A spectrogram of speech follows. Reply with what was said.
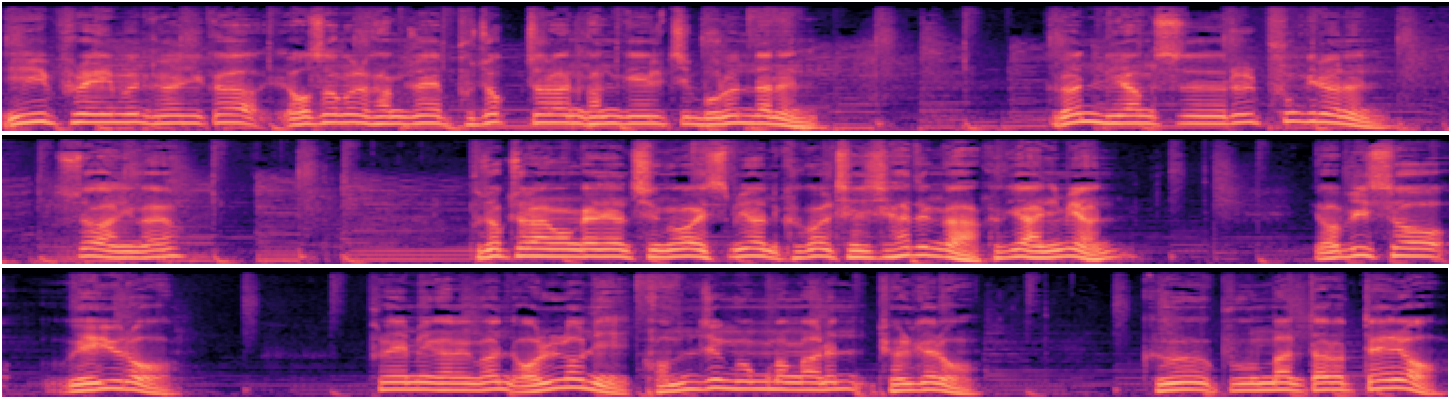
이 프레임은 그러니까 여성을 강조해 부적절한 관계일지 모른다는 그런 뉘앙스를 풍기려는 수작 아닌가요? 부적절한 관계에 대한 증거가 있으면 그걸 제시하든가 그게 아니면 여비서 외유로 프레이밍하는 건 언론이 검증 공방과는 별개로 그 부분만 따로 떼어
